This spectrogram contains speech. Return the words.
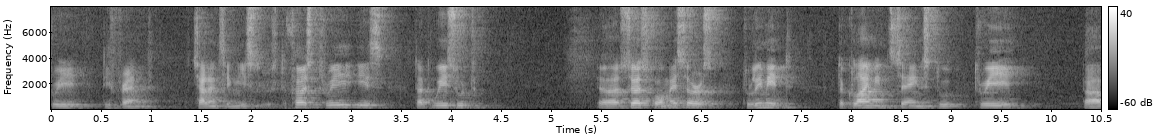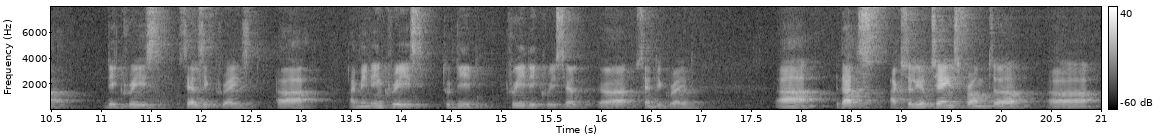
three different challenging issues. The first three is that we should uh, search for measures to limit the climate change to three uh, degrees Celsius, uh, I mean increase to de three degrees uh, centigrade. Uh, that's actually a change from the uh,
